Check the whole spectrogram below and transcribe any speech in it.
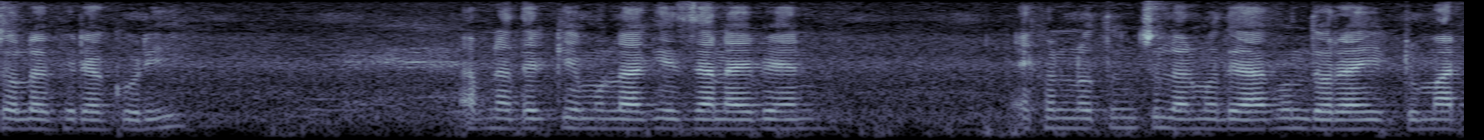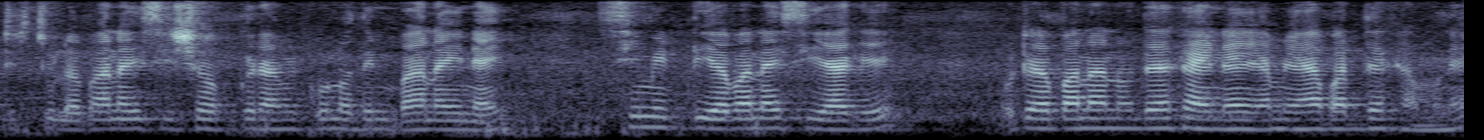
চলাফেরা করি। আপনাদের কেমন লাগে জানাইবেন। এখন নতুন চুলার মধ্যে আগুন ধরাই একটু মাটির চুলা বানাইছি, সব করে আমি কোনো দিন বানাই নাই। সিমেন্ট দিয়া বানাইছি আগে, ওটা বানানো দেখাই নাই, আমি আবার দেখা মনে।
